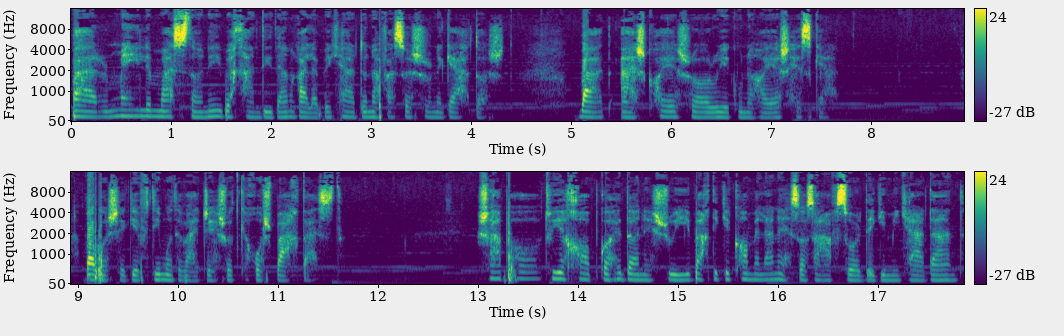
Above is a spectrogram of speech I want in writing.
بر میل مستانه به خندیدن غلبه کرد و نفسش رو نگه داشت. بعد اشکهایش را روی گونه هایش حس کرد. و با شگفتی متوجه شد که خوشبخت است. شبها توی خوابگاه دانشجویی وقتی که کاملا احساس افسردگی می کردند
